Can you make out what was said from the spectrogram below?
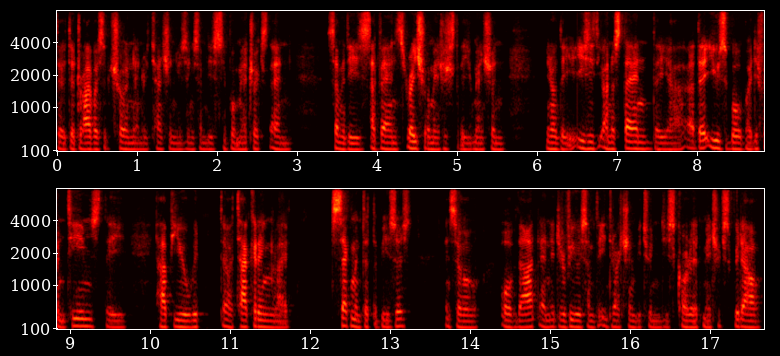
the, the drivers of churn and retention using some of these simple metrics and some of these advanced ratio metrics that you mentioned. You know they're easy to understand. They uh, they're usable by different teams. They help you with uh, tackling like segmented abusers. And so all of that and it reveals some of the interaction between these coordinate metrics without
